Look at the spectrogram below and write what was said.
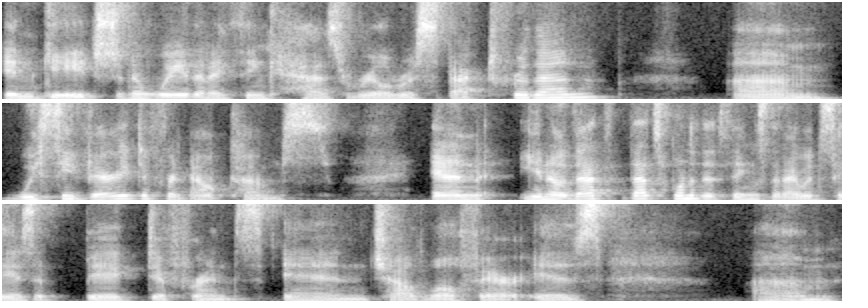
engaged in a way that i think has real respect for them um, we see very different outcomes. And you know that's that's one of the things that i would say is a big difference in child welfare is um,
